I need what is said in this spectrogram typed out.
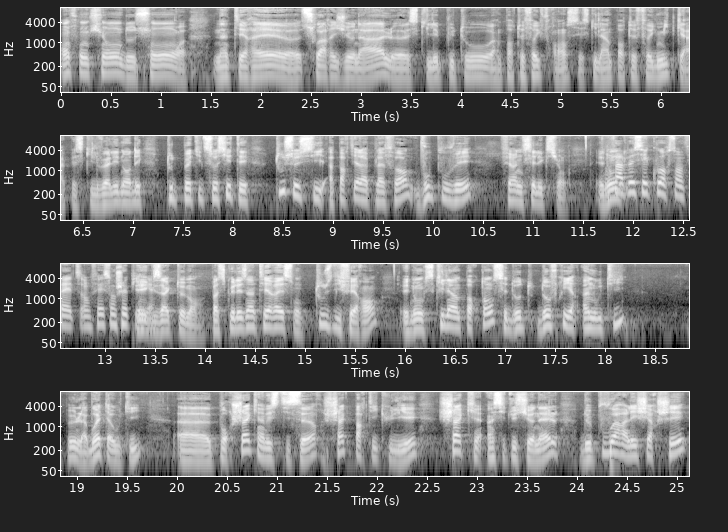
en fonction de son intérêt euh, soit régional, euh, est-ce qu'il est plutôt un portefeuille France, est-ce qu'il a un portefeuille mid-cap, est-ce qu'il veut aller dans des toutes petites sociétés. Tout ceci, à partir de la plateforme, vous pouvez faire une sélection. Et on fait un peu ses courses en fait, on fait son shopping. Exactement, parce que les intérêts sont tous différents. Et donc ce qu'il est important, c'est d'offrir un outil, un peu la boîte à outils, euh, pour chaque investisseur, chaque particulier, chaque institutionnel, de pouvoir aller chercher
